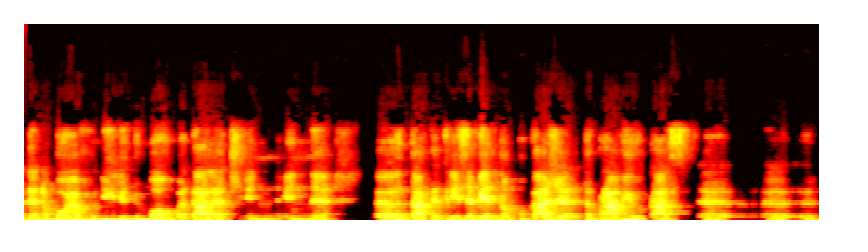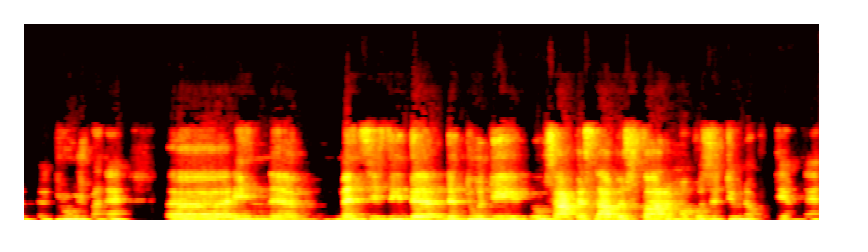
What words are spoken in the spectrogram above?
da ne bojo hodili domov, pa daleč. In, in take krize vedno pokaže ta pravi obraz uh, uh, družbe. Uh, Uh, in uh, meni se zdi, da, da tudi vsaka slaba stvar ima pozitivno potem. Ne?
